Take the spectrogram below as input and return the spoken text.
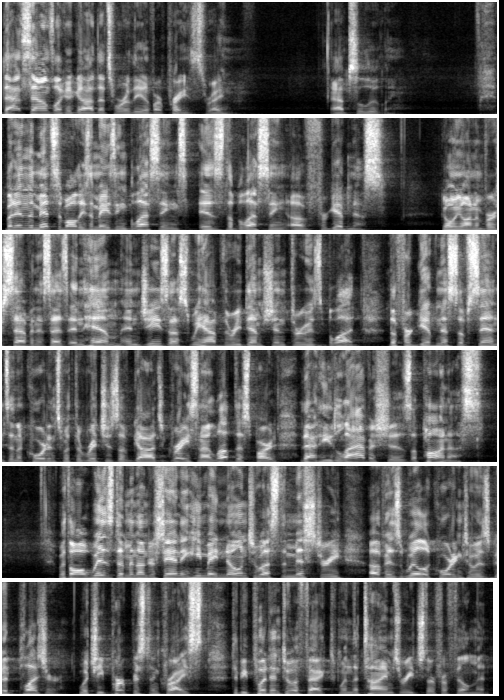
That sounds like a God that's worthy of our praise, right? Absolutely. But in the midst of all these amazing blessings is the blessing of forgiveness. Going on in verse 7, it says, In him, in Jesus, we have the redemption through his blood, the forgiveness of sins in accordance with the riches of God's grace. And I love this part that he lavishes upon us. With all wisdom and understanding, he made known to us the mystery of his will according to his good pleasure, which he purposed in Christ to be put into effect when the times reach their fulfillment,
